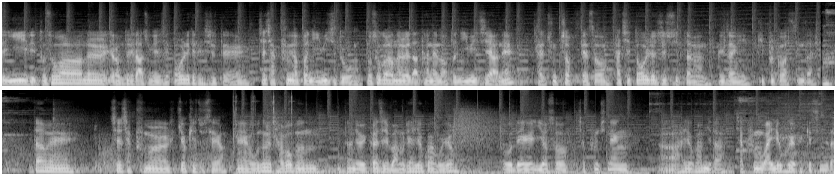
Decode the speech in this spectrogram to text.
이 도서관을 여러분들이 나중에 이제 떠올리게 되실 때 제 작품의 어떤 이미지도 도서관을 나타내는 어떤 이미지 안에 잘 중첩돼서 같이 떠올려질 수 있다면 굉장히 기쁠 것 같습니다. 이 다음에 제 작품을 기억해 주세요. 네, 오늘 작업은 일단 여기까지 마무리하려고 하고요. 또 내일 이어서 작품 진행 아, 하려고 합니다. 작품 완료 후에 뵙겠습니다.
